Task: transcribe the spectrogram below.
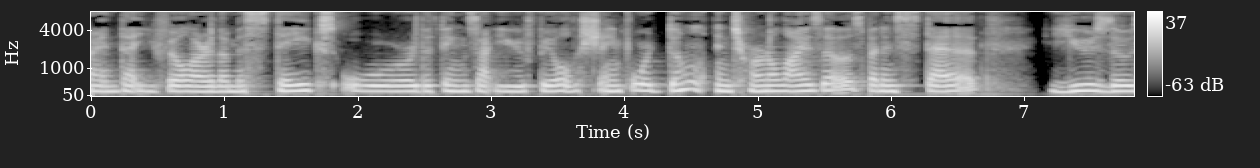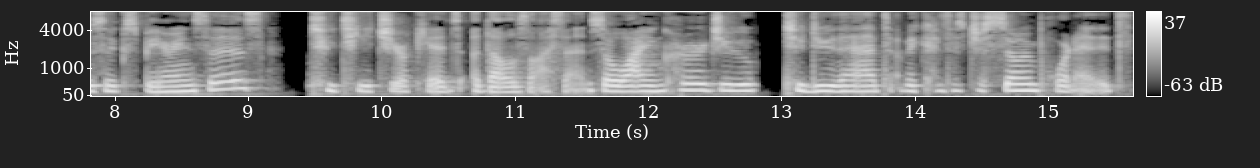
and that you feel are the mistakes or the things that you feel shame for, don't internalize those, but instead use those experiences to teach your kids those lessons. So I encourage you to do that because it's just so important. It's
